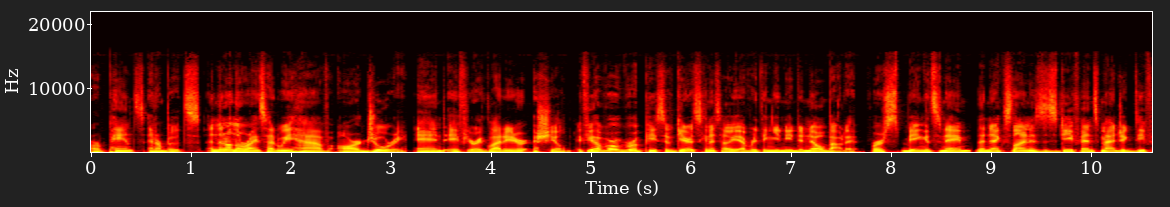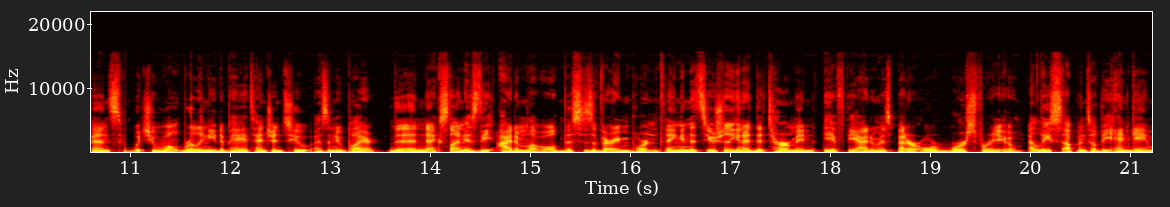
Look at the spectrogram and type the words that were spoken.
our pants, and our boots. And then on the right side, we have our jewelry. And if you're a gladiator, a shield. If you hover over a piece of gear, it's to tell you everything you need to know about it. First being its name. The next line is its defense, magic defense, which you won't really need to pay attention to as a new player. The next line is the item level. This is a very important thing, and it's usually going to determine if the item is better or worse for you, at least up until the end game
